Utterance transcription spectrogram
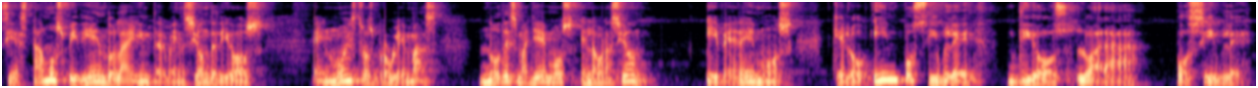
Si estamos pidiendo la intervención de Dios en nuestros problemas, no desmayemos en la oración y veremos que lo imposible Dios lo hará posible.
